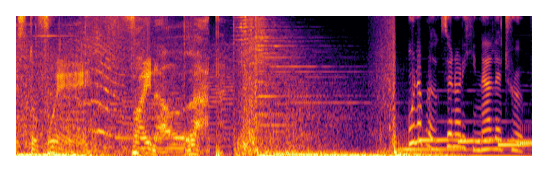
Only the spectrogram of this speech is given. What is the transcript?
Esto fue Final Lap. Una producción original de Troop.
